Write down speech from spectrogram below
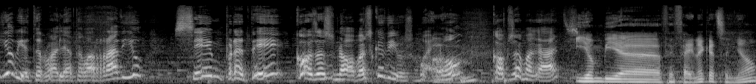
jo havia treballat a la ràdio, sempre té coses noves que dius, bueno, Ah. cops amagats. I on havia fer feina aquest senyor?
